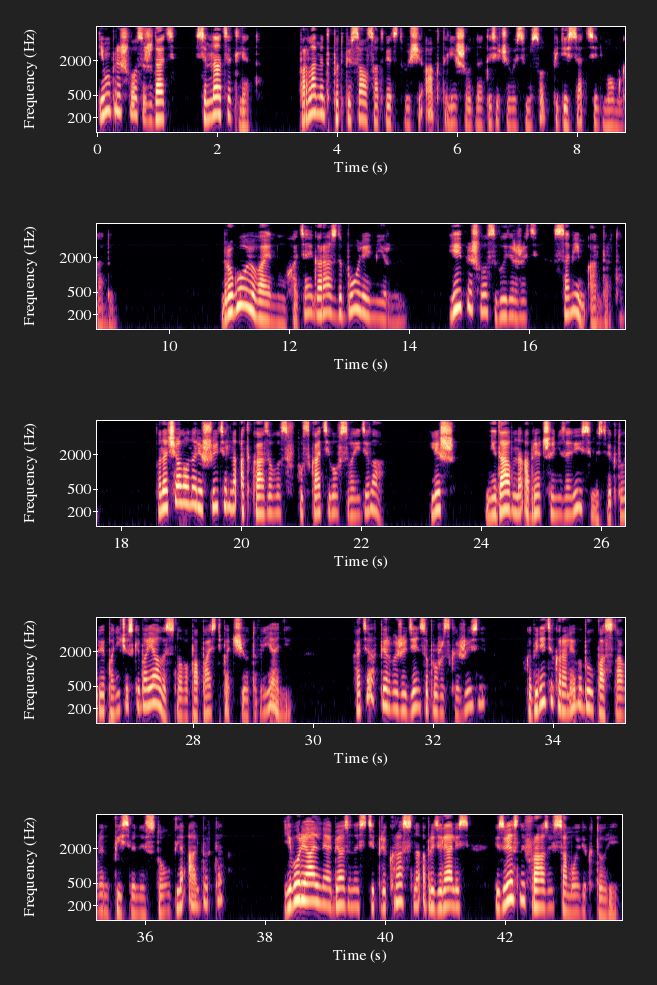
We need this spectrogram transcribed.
ему пришлось ждать 17 лет. Парламент подписал соответствующий акт лишь в 1857 году. Другую войну, хотя и гораздо более мирную, ей пришлось выдержать самим Альбертом. Поначалу она решительно отказывалась впускать его в свои дела. Лишь недавно обретшая независимость, Виктория панически боялась снова попасть под чье-то влияние. Хотя в первый же день супружеской жизни кабинете королевы был поставлен письменный стол для Альберта, его реальные обязанности прекрасно определялись известной фразой самой Виктории:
